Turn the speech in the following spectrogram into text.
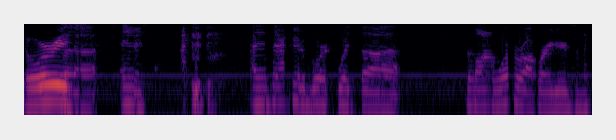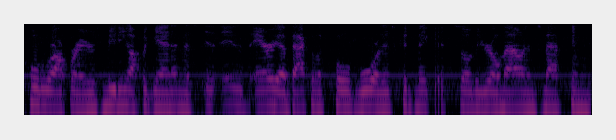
No worries. But, uh, anyways, I, I think that could work with uh, the Modern Warfare operators and the Cold War operators meeting up again in this in this area back in the Cold War. This could make it so the Ural Mountains map can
